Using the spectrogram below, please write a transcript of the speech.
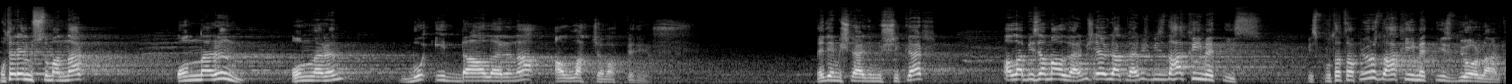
Muhterem Müslümanlar, onların onların bu iddialarına Allah cevap veriyor. Ne demişlerdi müşrikler? Allah bize mal vermiş, evlat vermiş, biz daha kıymetliyiz. Biz puta tapıyoruz, daha kıymetliyiz diyorlardı.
